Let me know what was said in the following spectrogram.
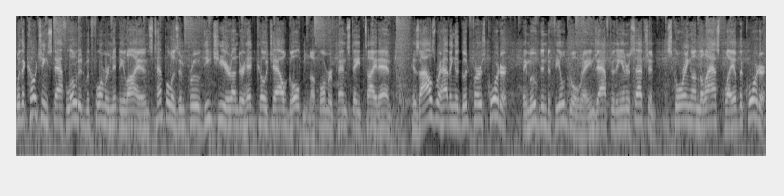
With a coaching staff loaded with former Nittany Lions, Temple has improved each year under head coach Al Golden, a former Penn State tight end. His Owls were having a good first quarter. They moved into field goal range after the interception, scoring on the last play of the quarter.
